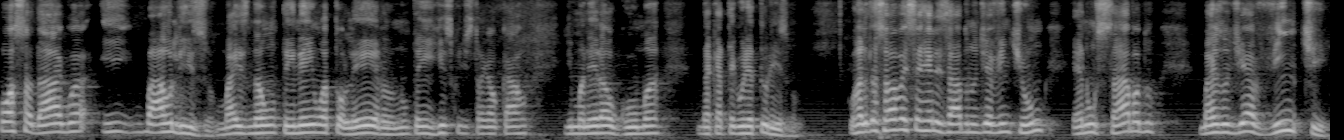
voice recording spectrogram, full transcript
poça d'água e barro liso, mas não tem nenhum atoleiro, não tem risco de estragar o carro de maneira alguma na categoria turismo. O Rally da Selva vai ser realizado no dia 21, é num sábado, mas no dia 20,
